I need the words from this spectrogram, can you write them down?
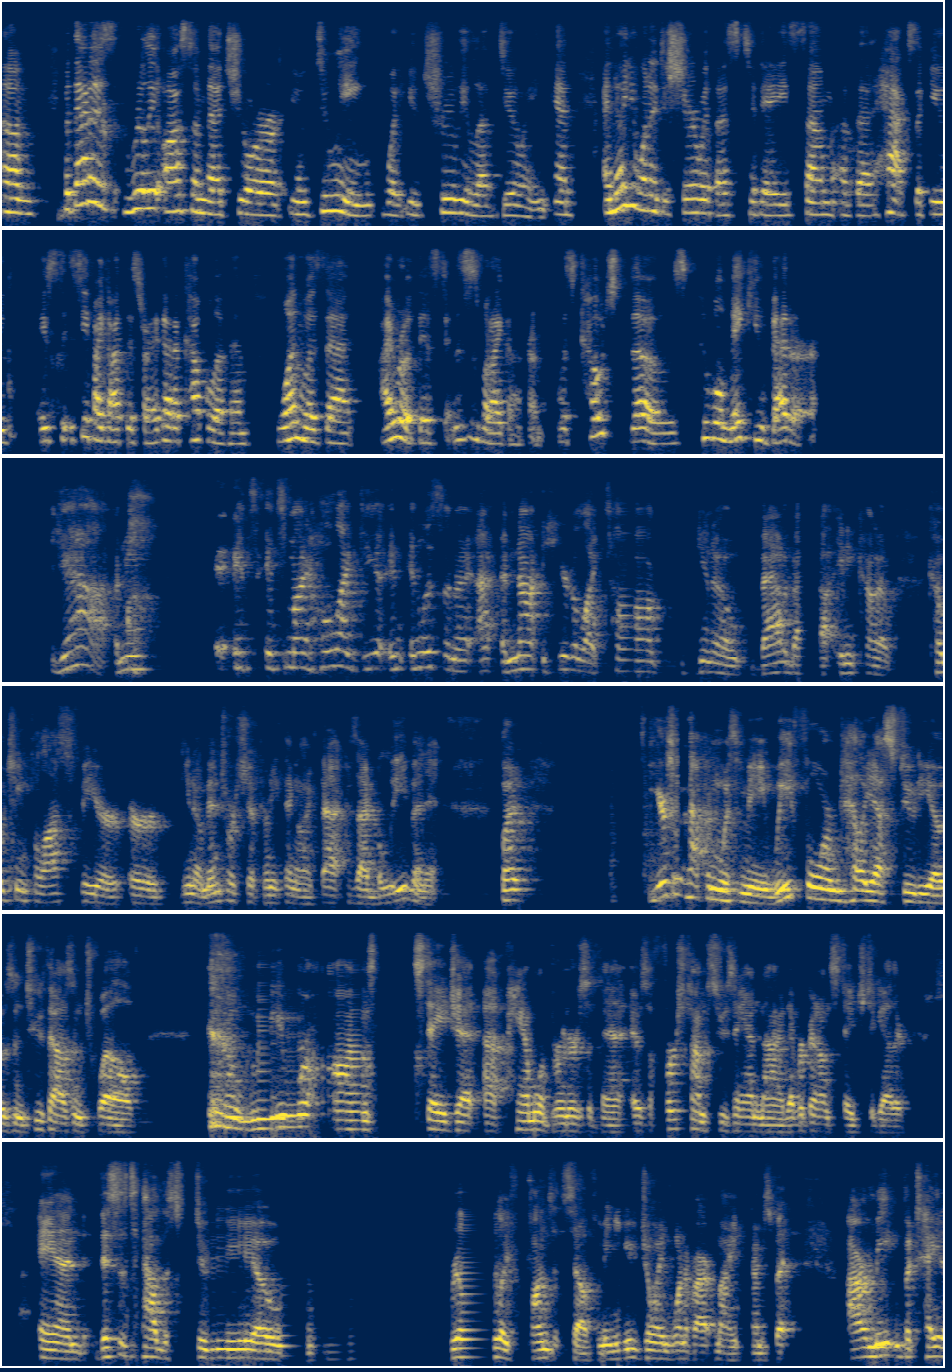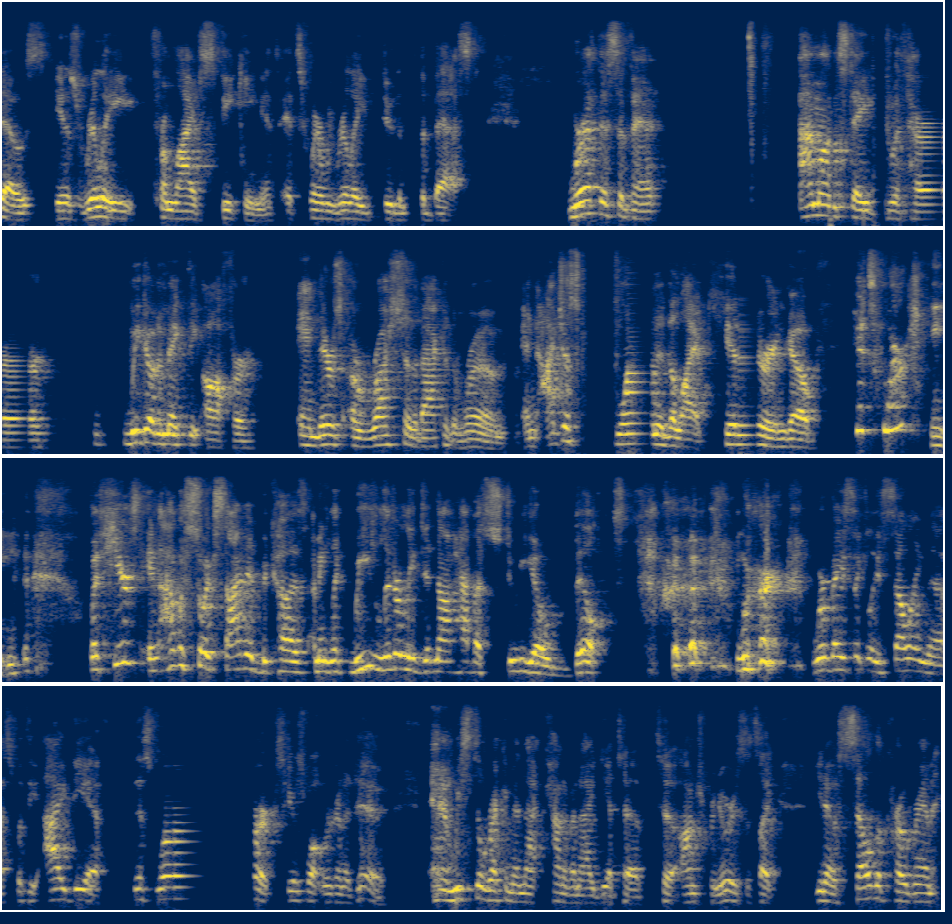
Um, but that is really awesome that you're you know doing what you truly love doing and i know you wanted to share with us today some of the hacks like you see if i got this right i got a couple of them one was that I wrote this. This is what I got from it, was coach those who will make you better. Yeah, I mean, oh. it's it's my whole idea. And, and listen, I, I am not here to like talk, you know, bad about any kind of coaching philosophy or or you know mentorship or anything like that because I believe in it. But here's what happened with me. We formed Hell Yeah Studios in 2012. we were on stage at uh, Pamela Bruner's event. It was the first time Suzanne and I had ever been on stage together. And this is how the studio really funds itself. I mean, you joined one of our my times, but our meat and potatoes is really from live speaking. It's, it's where we really do the, the best. We're at this event. I'm on stage with her. We go to make the offer and there's a rush to the back of the room. And I just wanted to like hit her and go, it's working. but here's, and I was so excited because, I mean, like we literally did not have a studio built. we're, we're basically selling this with the idea if this works, here's what we're going to do. And we still recommend that kind of an idea to, to entrepreneurs. It's like, you know, sell the program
